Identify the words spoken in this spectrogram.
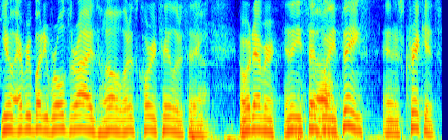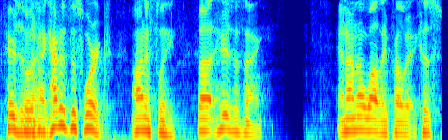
you know everybody rolls their eyes. Oh, what does Corey Taylor think, or whatever? And then he says what he thinks, and there's crickets. here's the so it's thing. like, how does this work? Honestly, But here's the thing, and I know why they probably because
